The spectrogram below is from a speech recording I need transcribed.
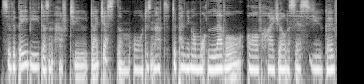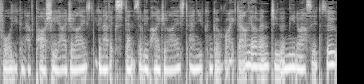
So the baby doesn't have to digest them or doesn't have to, depending on what level of hydrolysis you go for, you can have partially hydrolyzed, you can have extensively hydrolyzed, and you can go right down the other end to amino acid. So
